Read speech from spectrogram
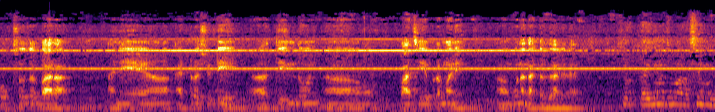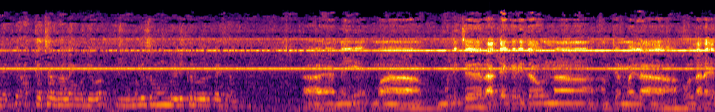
पोक्सोचं बारा आणि ॲट्रॉसिटी तीन दोन पाच ए प्रमाणे गुन्हा दाखल झालेला आहे. सर काही जणांचं म्हणणं असे म्हणणं आहे की अत्याचार झालाय मुलीवर. मुलीचं मग मेडिकल वगैरे काय नाही म- मुलीचं रात्या घरी जाऊन आमच्या महिला हवालदार आहेत.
